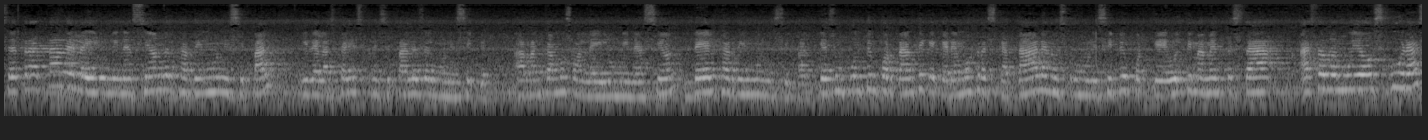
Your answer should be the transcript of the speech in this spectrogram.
Se trata de la iluminación del jardín municipal y de las calles principales del municipio. Arrancamos con la iluminación del jardín municipal, que es un punto importante que queremos rescatar en nuestro municipio porque últimamente está, ha estado muy oscuras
